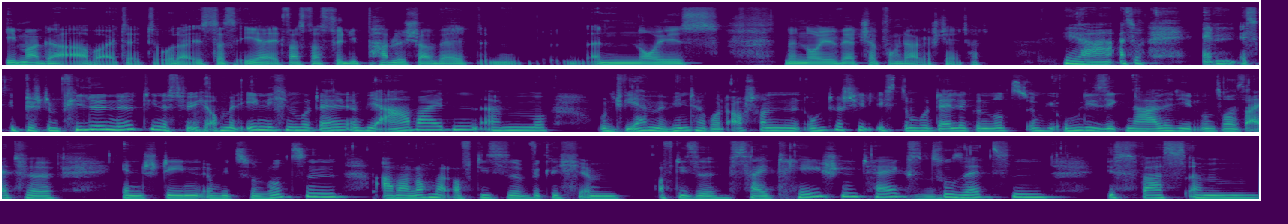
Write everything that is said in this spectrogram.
immer gearbeitet? Oder ist das eher etwas, was für die Publisher-Welt ein neues, eine neue Wertschöpfung dargestellt hat? Ja, also ähm, es gibt bestimmt viele, ne, die natürlich auch mit ähnlichen Modellen irgendwie arbeiten. Ähm, und wir haben im Hintergrund auch schon unterschiedlichste Modelle genutzt, irgendwie um die Signale, die in unserer Seite entstehen, irgendwie zu nutzen. Aber nochmal auf diese wirklich ähm, auf diese Citation Tags mhm. zu setzen, ist was, ähm,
